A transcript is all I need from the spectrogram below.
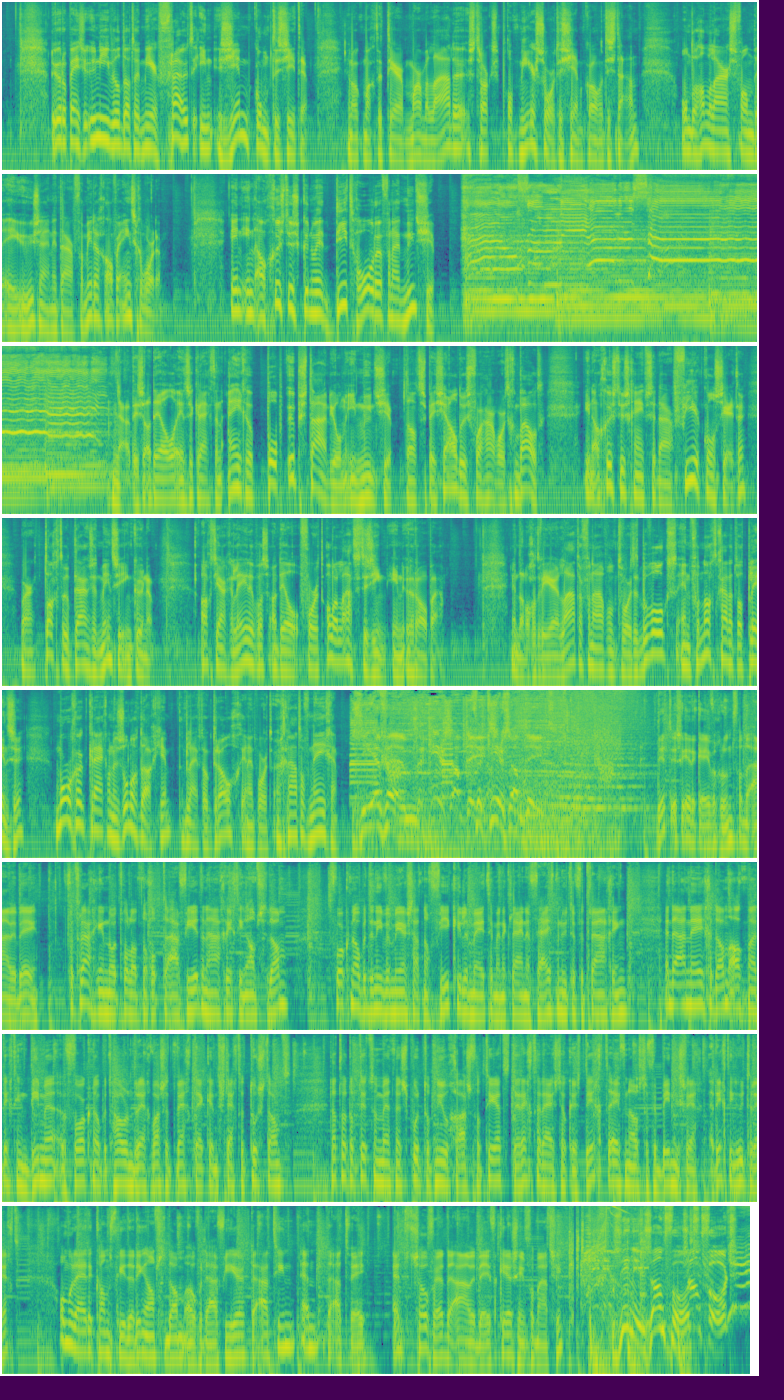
De Europese Unie wil dat er meer fruit in jam komt te zitten. En ook mag de term marmelade straks op meer soorten jam komen te staan. Onderhandelaars van de EU zijn het daar vanmiddag over eens geworden. En in augustus kunnen we dit horen vanuit München. Nou, het is Adele en ze krijgt een eigen pop-up stadion in München. Dat speciaal dus voor haar wordt gebouwd. In augustus geeft ze daar vier concerten waar 80.000 mensen in kunnen. Acht jaar geleden was Adele voor het allerlaatst te zien in Europa. En dan nog het weer. Later vanavond wordt het bewolkt en vannacht gaat het wat plensen. Morgen krijgen we een zonnig dagje. Het blijft ook droog en het wordt een graad of 9. ZFM, verkeersupdate. verkeersupdate. Dit is Erik Evengroen van de AWB. Vertraging in Noord-Holland nog op de A4 Den Haag richting Amsterdam. Voorknopen de Nieuwe Meer staat nog 4 kilometer met een kleine 5 minuten vertraging. En de A9 dan Alkmaar richting Diemen. Voorknoop het Holendrecht was het wegdek in slechte toestand. Dat wordt op dit moment met spoed opnieuw geasfalteerd. De rechterrijstok is dicht, evenals de verbindingsweg richting Utrecht. Omrijden kan via de Ring Amsterdam over de A4, de A10 en de A2. En tot zover de AWB Verkeersinformatie. Zin in Zandvoort, Zandvoort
